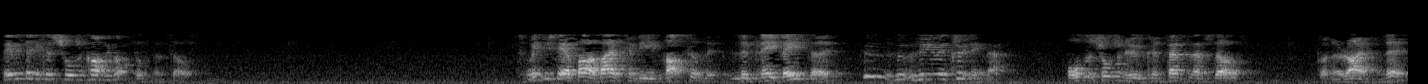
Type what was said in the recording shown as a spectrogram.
Maybe it's only because children can't be matzah for themselves. So when you say a bar can be matzah libnei beso, who, who, who are you including in that? All the children who can fend for themselves? Got no right from this.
